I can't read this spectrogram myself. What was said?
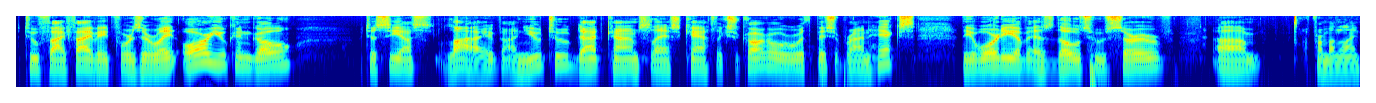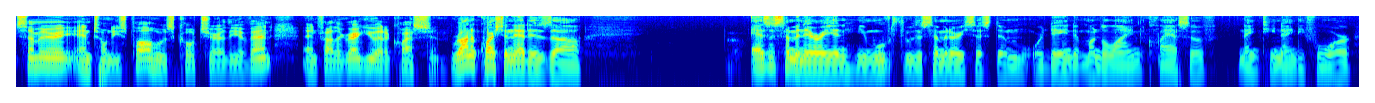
255 8408. Or you can go to see us live on youtube.com slash Catholic Chicago. We're with Bishop Ron Hicks, the awardee of As Those Who Serve um, from Mundelein Seminary, and Tonise Paul, who's co chair of the event. And Father Greg, you had a question. Ron, a question that is uh, as a seminarian, you moved through the seminary system, ordained at Mundelein, class of 1994.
